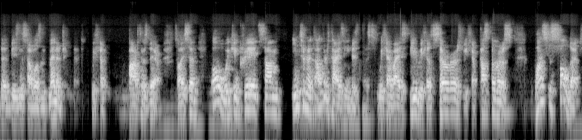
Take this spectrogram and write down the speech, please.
that business. I wasn't managing that. We had partners there. So I said, oh, we can create some internet advertising business. We have ISP, we have servers, we have customers. Once you solve that,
